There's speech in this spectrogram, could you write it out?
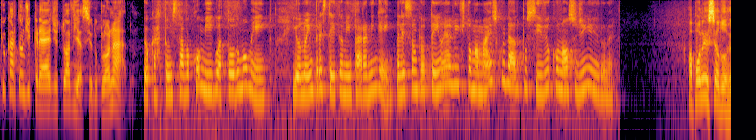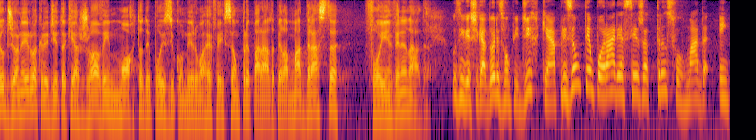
que o cartão de crédito havia sido clonado. Meu cartão estava comigo a todo momento e eu não emprestei também para ninguém. A lição que eu tenho é a gente tomar mais cuidado possível com o nosso dinheiro, né? A polícia do Rio de Janeiro acredita que a jovem morta depois de comer uma refeição preparada pela madrasta foi envenenada. Os investigadores vão pedir que a prisão temporária seja transformada em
